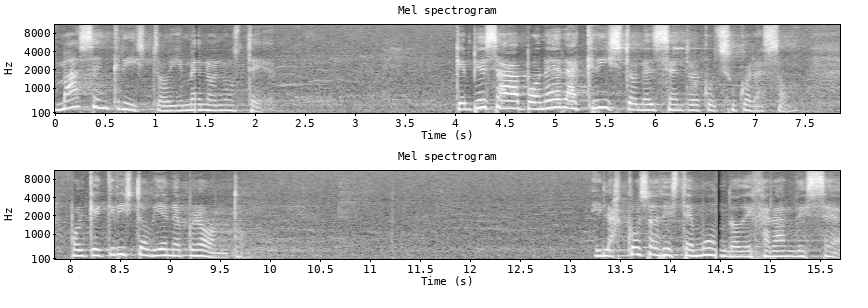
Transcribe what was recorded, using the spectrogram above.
más en Cristo y menos en usted. Que empiece a poner a Cristo en el centro de su corazón, porque Cristo viene pronto. Y las cosas de este mundo dejarán de ser.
